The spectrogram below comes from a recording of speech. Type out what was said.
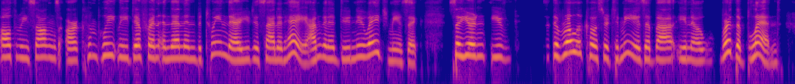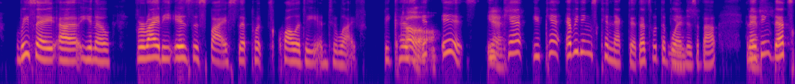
All three songs are completely different, and then in between there, you decided, hey, I'm gonna do new age music. So you're you've the roller coaster to me is about you know we're the blend. We say, uh, you know, variety is the spice that puts quality into life because Oh, it is you yes. can't you can't everything's connected that's what the blend Yes, is about and i think that's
